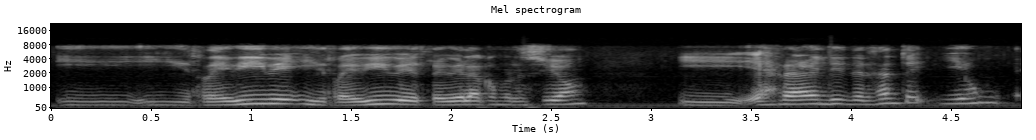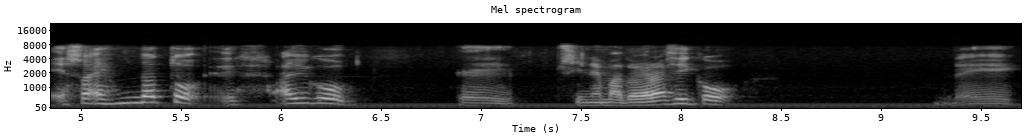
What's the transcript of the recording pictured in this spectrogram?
y, revive y revive y revive la conversación y es realmente interesante y es un, es un dato, es algo eh, cinematográfico eh,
